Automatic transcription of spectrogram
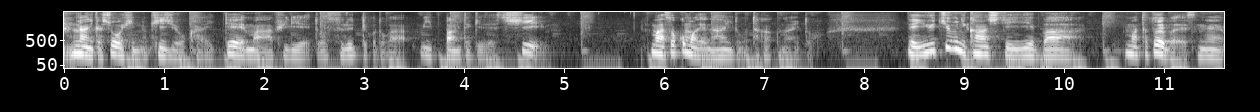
何か商品の記事を書いて、まあ、アフィリエイトをするってことが一般的ですし、まあ、そこまで難易度も高くないと。で、YouTube に関して言えば、まあ、例えばですね、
